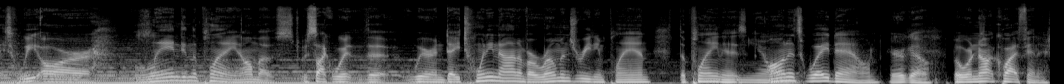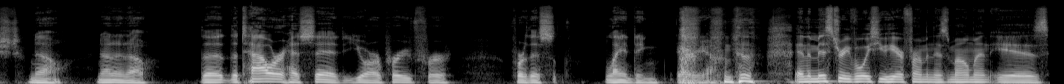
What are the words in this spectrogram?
right, we are landing the plane almost. It's like we're the we're in day 29 of our Romans reading plan. The plane is mm, Yawn. on its way down, Here we go. but we're not quite finished. No, no, no, no. The the tower has said you are approved for for this landing area. and the mystery voice you hear from in this moment is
